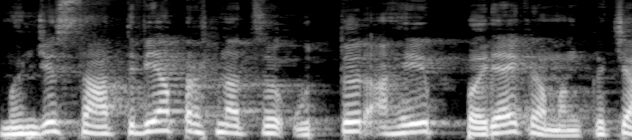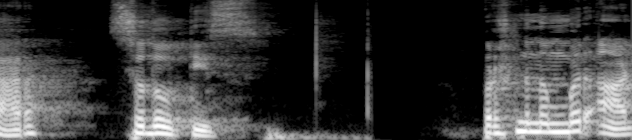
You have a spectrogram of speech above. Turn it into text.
म्हणजे सातव्या प्रश्नाचं उत्तर आहे पर्याय क्रमांक चार सदोतीस. प्रश्न नंबर आठ.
